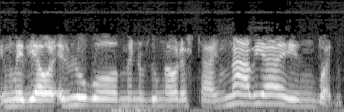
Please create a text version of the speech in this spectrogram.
en media hora, en Lugo menos dunha hora está en Navia, en, bueno,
